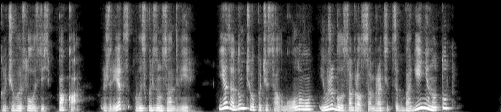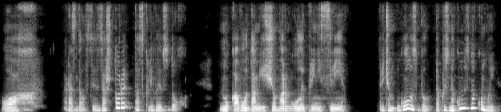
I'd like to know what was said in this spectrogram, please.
ключевое слово здесь «пока», жрец выскользнул за дверь. Я задумчиво почесал голову и уже было собрался обратиться к богине, но тут... «Ох!» – раздался из-за шторы тоскливый вздох. «Ну, кого там еще Маргулы принесли?» Причем голос был такой знакомый-знакомый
